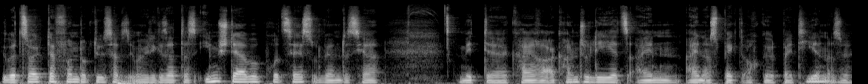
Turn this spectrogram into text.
überzeugt davon, Dr. Hüss hat es immer wieder gesagt, dass im Sterbeprozess, und wir haben das ja mit der Kaira Akanjuli jetzt ein, ein Aspekt auch gehört bei Tieren, also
